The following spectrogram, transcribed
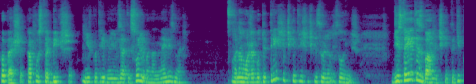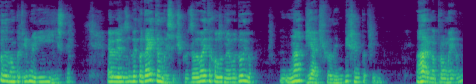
По-перше, капуста більше, ніж потрібно їй взяти солі, вона не візьме. Вона може бути трішечки-трішечки солоніша. Дістаєте з баночки, тоді, коли вам потрібно її їсти. Е, Викладаєте мисочку, заливаєте холодною водою на 5 хвилин, більше не потрібно. Гарно промили.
